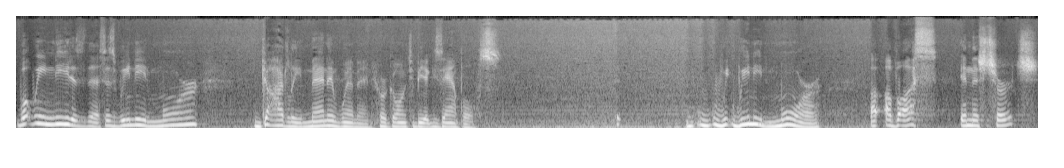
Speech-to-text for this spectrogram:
what we need is this is we need more godly men and women who are going to be examples. We, we need more uh, of us in this church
